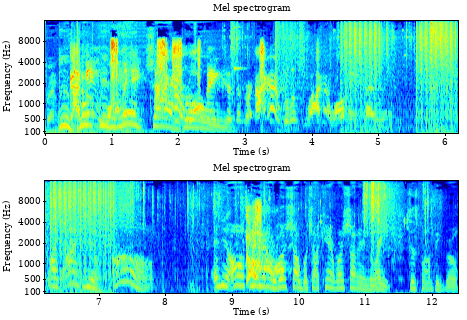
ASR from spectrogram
Friendly. The I'm getting wall banged. I got bro. wall banged because of I got. Well, I got wall banged by the way. Like I heal up. And then all three y'all rush out, but y'all can't rush out in the range. Just spawn pick, bro.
